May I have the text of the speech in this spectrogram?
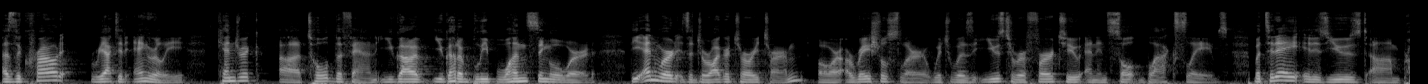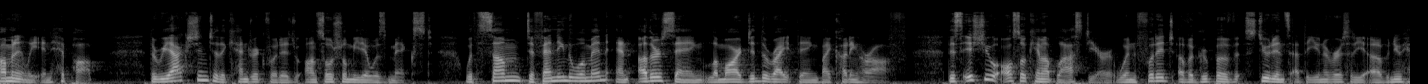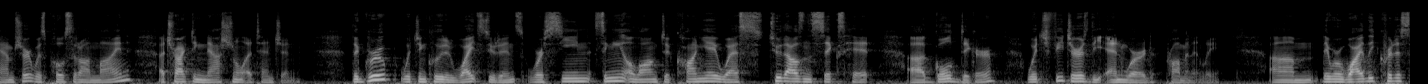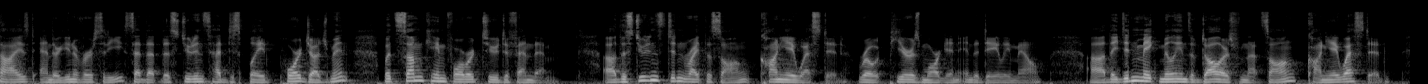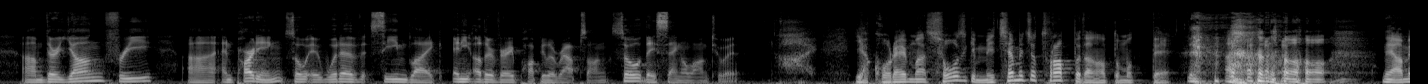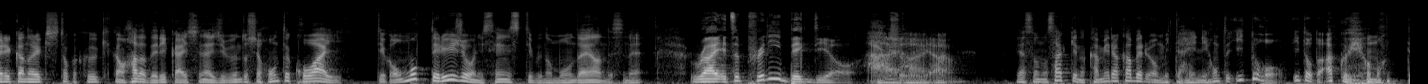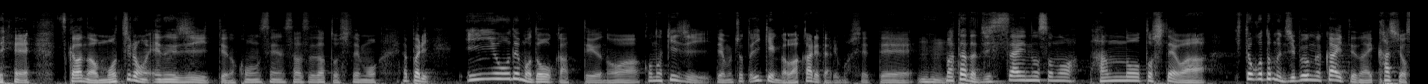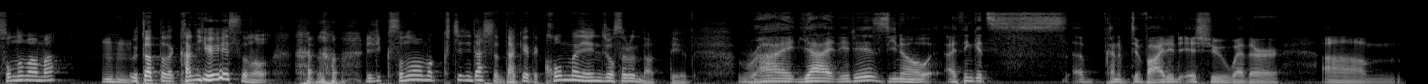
As the crowd reacted angrily, Kendrick uh, told the fan, "You gotta, you gotta bleep one single word. The N-word is a derogatory term or a racial slur which was used to refer to and insult black slaves. But today, it is used um, prominently in hip hop." The reaction to the Kendrick footage on social media was mixed, with some defending the woman and others saying Lamar did the right thing by cutting her off. This issue also came up last year when footage of a group of students at the University of New Hampshire was posted online, attracting national attention. The group, which included white students, were seen singing along to Kanye West's 2006 hit uh, Gold Digger, which features the N word prominently. Um, they were widely criticized, and their university said that the students had displayed poor judgment, but some came forward to defend them. Uh, the students didn't write the song, Kanye West did, wrote Piers Morgan in the Daily Mail. Uh, they didn't make millions of dollars from that song, Kanye West did. Um, they're young, free, uh, and partying, so it would have seemed like any other very popular rap song, so they sang along to it. はい。いや、これ、まあ、正直めちゃめちゃトラップだなと思って、あの、 ね、アメリカの歴史とか空気感を肌で理解してない自分としては本当に怖いっていうか、思ってる以上にセンシティブな問題なんですね。Right, it's a pretty big deal, actually. はいはいはい.いや、そのさっきのカミラ・カベロみたいに、本当意図を、意図と悪意を持って使うのはもちろん NG っていうのはコンセンサスだとしても、やっぱり引用でもどうかっていうのは、この記事でもちょっと意見が分かれたりもしてて、まあただ実際のその反応としては、一言も自分が書いてない歌詞をそのまま歌った、カニエ・ウエストのリリックそのまま口に出しただけでこんなに炎上するんだっていう。Right. Yeah, it is. You know, I think it's a kind of divided issue whether um,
